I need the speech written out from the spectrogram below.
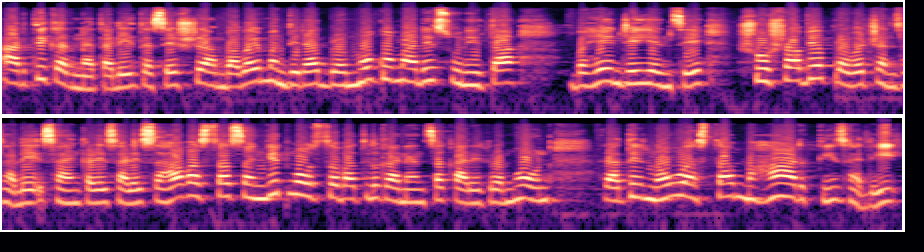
आरती करण्यात आली. तसेच श्री अंबाबाई मंदिरात ब्रह्मकुमारी सुनीता बहेंजे यांचे सुश्राव्य प्रवचन झाले. सायंकाळी साडेसहा वाजता संगीत महोत्सवातील गाण्यांचा कार्यक्रम होऊन रात्री नऊ वाजता महाआरती झाली.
